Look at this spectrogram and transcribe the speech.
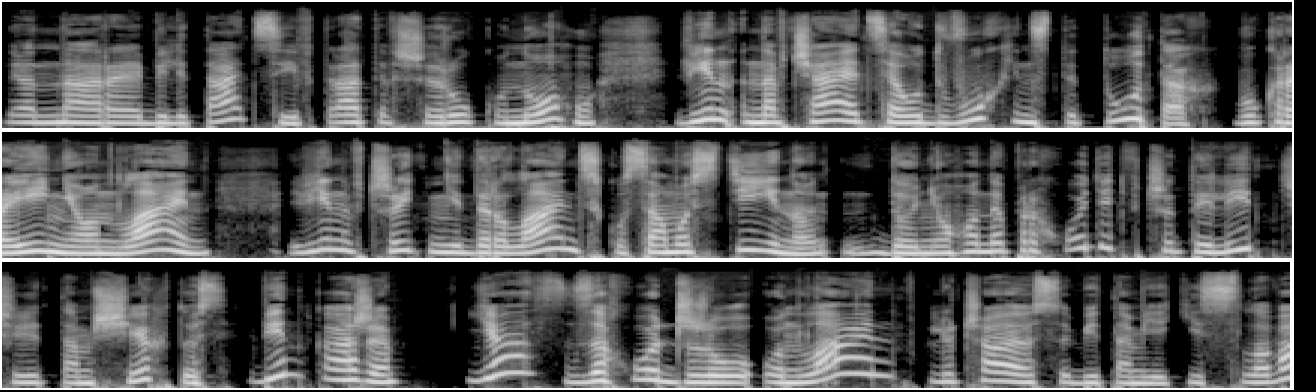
на реабілітації, втративши руку ногу. Він навчається у двох інститутах в Україні онлайн. Він вчить нідерландську самостійно. До нього не приходять вчителі чи там ще хтось. Він каже: Я заходжу онлайн, включаю собі там якісь слова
